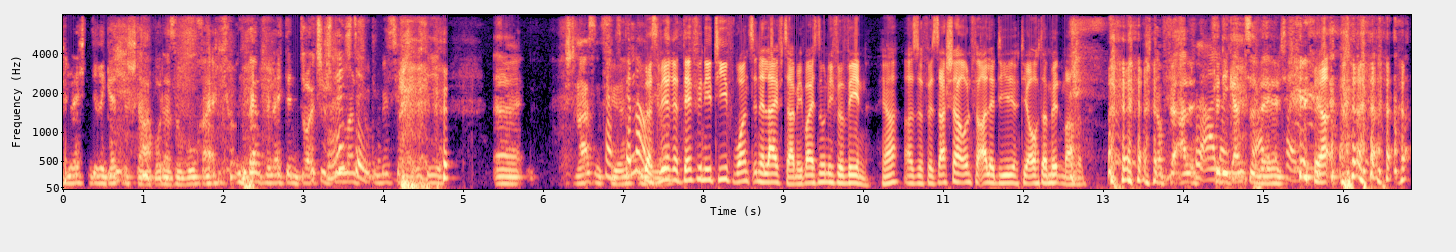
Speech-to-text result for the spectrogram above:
vielleicht einen Dirigentenstab oder so hochhalten und dann vielleicht den deutschen Richtig. ein bisschen auf die äh, Straßen führen. genau. Das wäre definitiv once in a lifetime. Ich weiß nur nicht für wen. Ja, also für Sascha und für alle, die, die auch da mitmachen. Ich glaube, für alle, Für, für, alle, die ganze für Welt. Ja.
